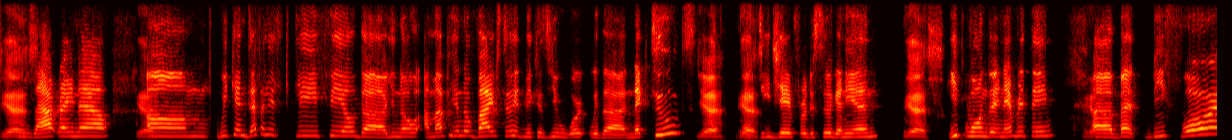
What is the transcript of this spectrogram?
yes, who's out right now. yeah. Um, we can definitely feel the, you know, Amapiano vibes to it because you work with uh, Nektunez, yeah, yes, DJ, producer, Ghanaian, yes. Hit Wonder, and everything. Yeah. Uh, but before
